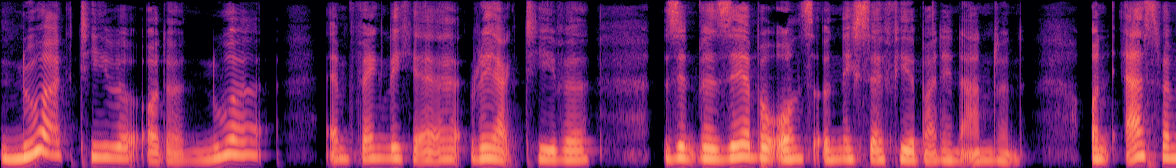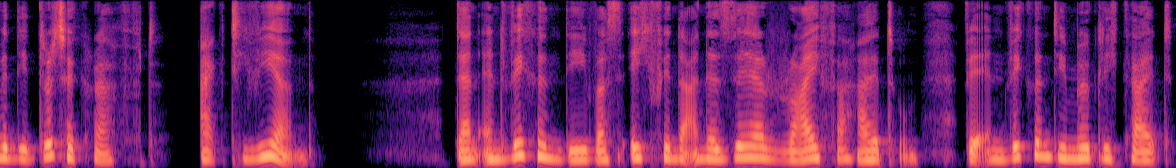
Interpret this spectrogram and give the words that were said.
Nur aktive oder nur empfängliche Reaktive sind wir sehr bei uns und nicht sehr viel bei den anderen. Und erst wenn wir die dritte Kraft aktivieren, dann entwickeln die, was ich finde, eine sehr reife Haltung. Wir entwickeln die Möglichkeit,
